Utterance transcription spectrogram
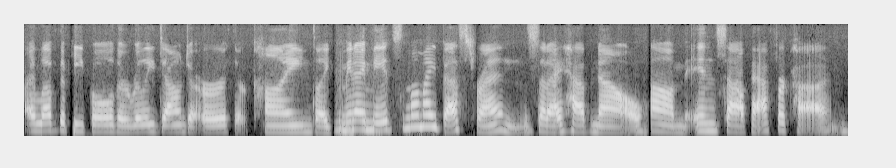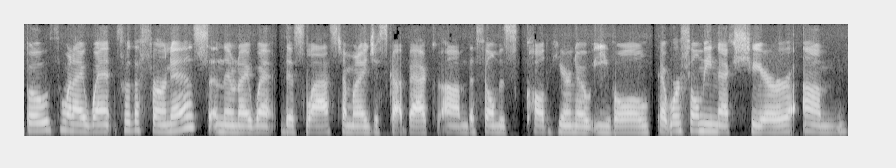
I love the people. They're really down to earth. They're kind. Like I mean, I made some of my best friends that I have now um, in South Africa. Both when I went for the furnace, and then I went this last time when I just got back. Um, the film is called Hear No Evil that we're filming next year. Um,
